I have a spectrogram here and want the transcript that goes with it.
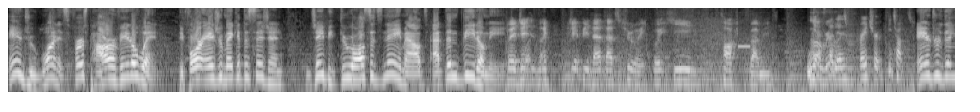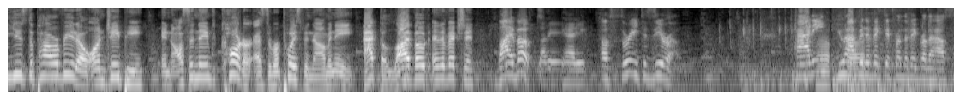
Andrew won his first Power Veto win. Before Andrew make a decision, JP threw Austin's name out at the veto me. Wait, J- like JP, that that's true. Wait, wait, he talked about me. Yes, really? that is very true. He talked. Andrew then used the power veto on JP, and Austin named Carter as the replacement nominee. At the live vote and eviction, By a vote Love you, Hatty. of three to zero. Hatty, Uh, you have uh. been evicted from the Big Brother house.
